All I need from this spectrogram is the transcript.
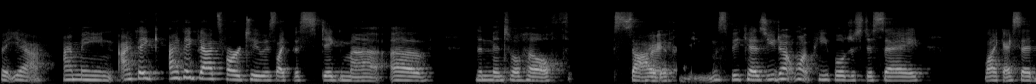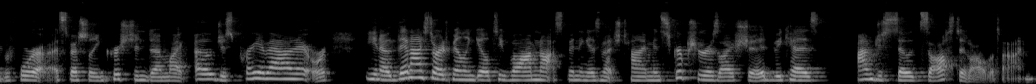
but yeah i mean i think i think that's hard too is like the stigma of the mental health side right. of things because you don't want people just to say like i said before especially in christendom like oh just pray about it or you know then i started feeling guilty well i'm not spending as much time in scripture as i should because I'm just so exhausted all the time.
